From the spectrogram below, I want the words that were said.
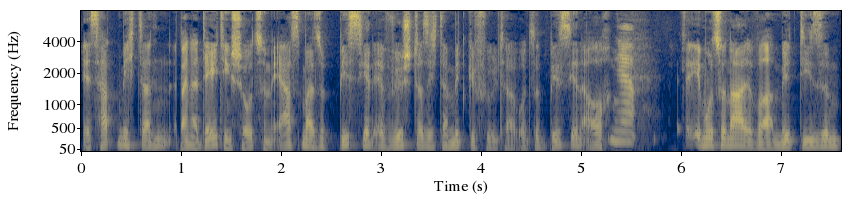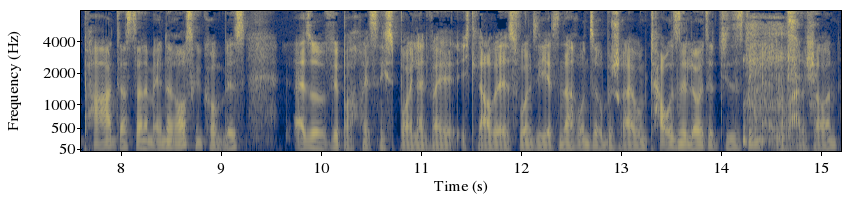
Es hat mich dann bei einer Dating-Show zum ersten Mal so ein bisschen erwischt, dass ich da mitgefühlt habe und so ein bisschen auch ja emotional war mit diesem Paar, das dann am Ende rausgekommen ist. Also wir brauchen jetzt nicht spoilern, weil ich glaube, es wollen sich jetzt nach unserer Beschreibung tausende Leute dieses Ding noch anschauen.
